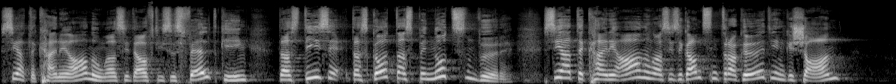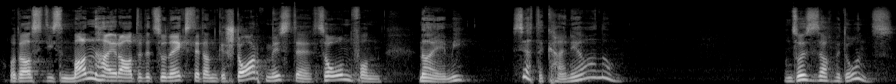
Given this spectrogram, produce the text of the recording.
Sie hatte keine Ahnung, als sie da auf dieses Feld ging, dass, diese, dass Gott das benutzen würde. Sie hatte keine Ahnung, als diese ganzen Tragödien geschahen oder als sie diesen Mann heiratete zunächst, der dann gestorben ist, der Sohn von Naomi. Sie hatte keine Ahnung. Und so ist es auch mit uns.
